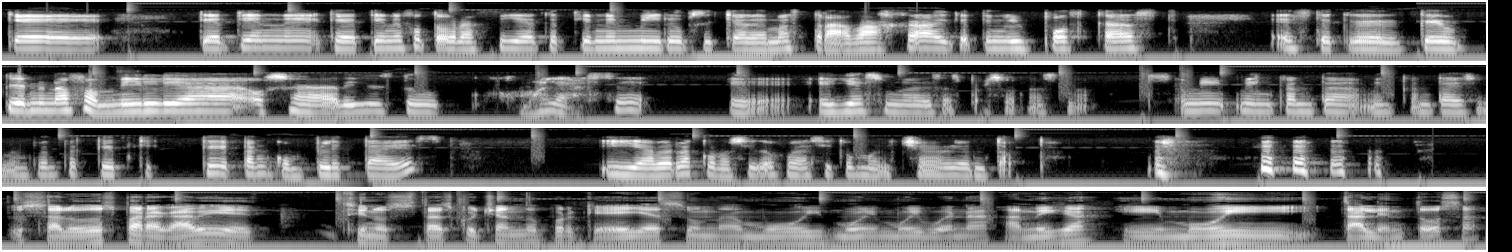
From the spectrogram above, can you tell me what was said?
que, que, tiene, que tiene fotografía, que tiene meetups y que además trabaja y que tiene el podcast, este, que, que tiene una familia, o sea, dices tú, ¿cómo le hace? Eh, ella es una de esas personas, ¿no? a mí me encanta, me encanta eso, me encanta qué, qué, tan completa es y haberla conocido fue así como el cherry on top. Saludos para Gaby, eh, si nos está escuchando porque ella es una muy, muy, muy buena amiga y muy talentosa.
